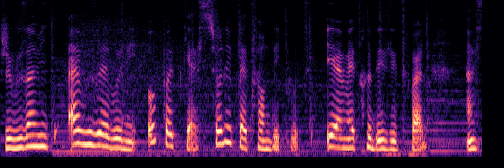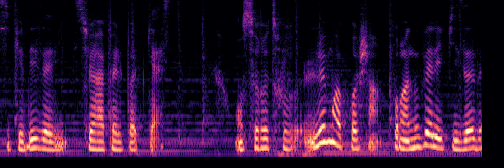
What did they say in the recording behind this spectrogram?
Je vous invite à vous abonner au podcast sur les plateformes d'écoute et à mettre des étoiles ainsi que des avis sur Apple Podcast. On se retrouve le mois prochain pour un nouvel épisode.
